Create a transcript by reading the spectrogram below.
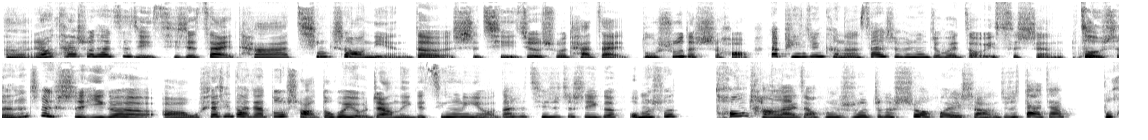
嗯，然后他说他自己其实在他青少年的时期，就是说他在读书的时候，他平均可能三十分钟就会走一次神，走神这是一个呃，我相信大家多少都会有这样的一个经历哦，但是其实这是一个我们说通常来讲，或者说这个社会上就是大家。不会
